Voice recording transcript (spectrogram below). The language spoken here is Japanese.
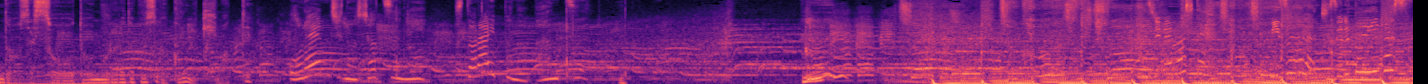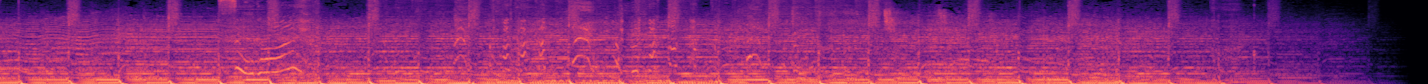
どうせ相当盛られたボスが来るに決まって。オレンジのシャツにストライプのパンツ。はじめまして。水原千鶴といいます。すごい。Thank.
